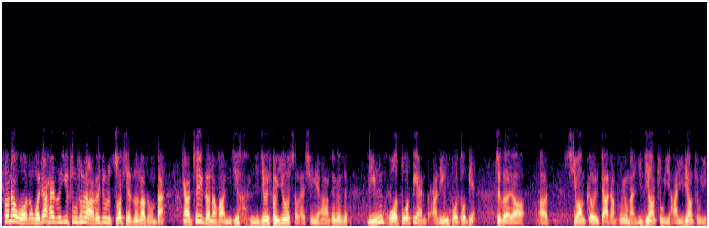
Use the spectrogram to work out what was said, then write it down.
说那我我家孩子一出生啊，他就是左撇子，那怎么办？啊，这个的话，你就你就用右手来训练啊，这个是灵活多变的啊，灵活多变，这个要啊，希望各位家长朋友们一定要注意啊，一定要注意。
